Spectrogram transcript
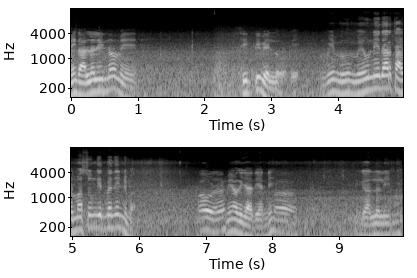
මේ ගල්වල ඉන්නවා මේ සිප්පි බෙල්ලෝ වගේ. මේ මෙව්- මෙවුනේ දාර තල්මස්සුන්ගෙත් බැඳෙන්නේ බා ඔව් මේ වගේ જાතියන්නේ මේ ගල්වල ඉන්නේ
